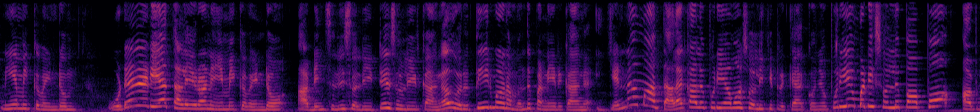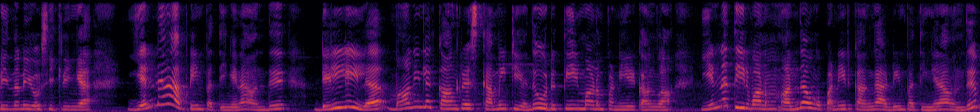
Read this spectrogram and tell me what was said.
நியமிக்க வேண்டும். உடனடியாக தலைவராக நியமிக்க வேண்டும் அப்படின்னு சொல்லி சொல்லிட்டு சொல்லியிருக்காங்க. ஒரு தீர்மானம் வந்து பண்ணியிருக்காங்க. என்னம்மா தலைக்கால புரியாமல் சொல்லிக்கிட்டு இருக்கேன் கொஞ்சம் புரியும்படி சொல்லி பார்ப்போம் அப்படின்னு தானே யோசிக்கிறீங்க. என்ன அப்படின்னு பார்த்தீங்கன்னா வந்து டெல்லியில் மாநில காங்கிரஸ் கமிட்டி வந்து ஒரு தீர்மானம் பண்ணியிருக்காங்களாம். என்ன தீர்மானம் வந்து அவங்க பண்ணியிருக்காங்க அப்படின்னு பார்த்தீங்கன்னா வந்து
